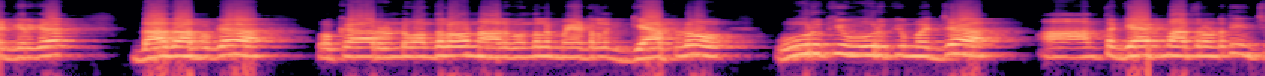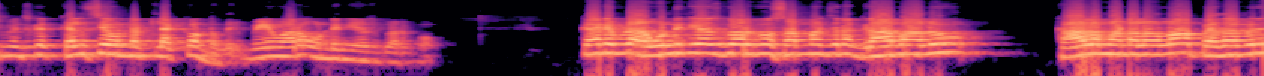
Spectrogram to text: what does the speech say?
దగ్గరగా దాదాపుగా ఒక రెండు వందలు నాలుగు వందల మీటర్ల గ్యాప్లో ఊరికి ఊరికి మధ్య అంత గ్యాప్ మాత్రం ఉంటుంది. ఇంచుమించుగా కలిసే ఉన్నట్లు లెక్క ఉంటుంది. భీమవరం ఉండి నియోజకవర్గం. కానీ ఇప్పుడు ఆ ఉండి నియోజకవర్గం సంబంధించిన గ్రామాలు కాలమండలంలో పెదామిరి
